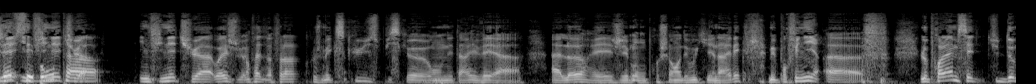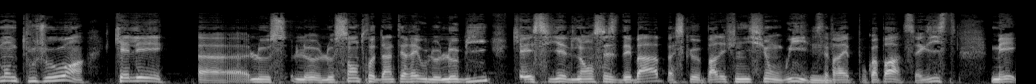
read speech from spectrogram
Jeff, c'est bon, tu as- In fine, tu as, ouais, je- en fait, va falloir que je m'excuse puisque on est arrivé à, à l'heure et j'ai mon prochain rendez-vous qui vient d'arriver. Mais pour finir, euh, le problème, c'est que tu te demandes toujours quel est euh, le, le, le centre d'intérêt ou le lobby qui a essayé de lancer ce débat parce que par définition, oui, c'est vrai, pourquoi pas, ça existe. Mais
